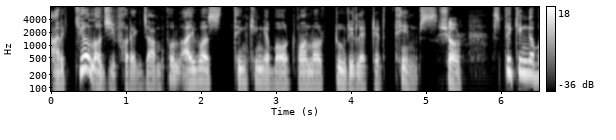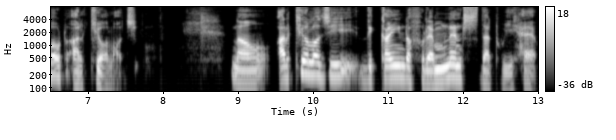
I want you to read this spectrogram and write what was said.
archaeology, for example, I was thinking about one or two related themes. Sure. Speaking about archaeology. Now, archaeology, the kind of remnants that we have,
